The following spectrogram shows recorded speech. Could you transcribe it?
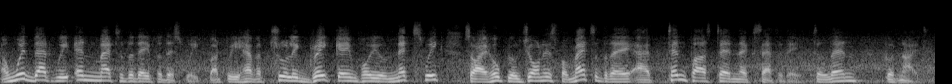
And with that, we end Match of the Day for this week. But we have a truly great game for you next week, so I hope you'll join us for Match of the Day at 10 past 10 next Saturday. Till then, good night.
